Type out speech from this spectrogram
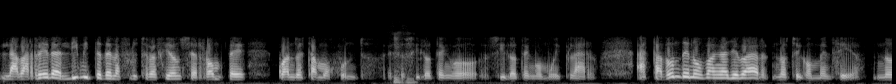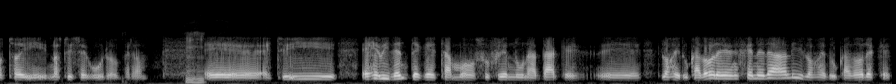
la, barrera, el límite de la frustración se rompe cuando estamos juntos. Eso sí lo tengo, sí lo tengo muy claro. ¿Hasta dónde nos van a llevar? No estoy convencido, no estoy, no estoy seguro, perdón. Eh, estoy, es evidente que estamos sufriendo un ataque. Eh, los educadores en general y los educadores que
